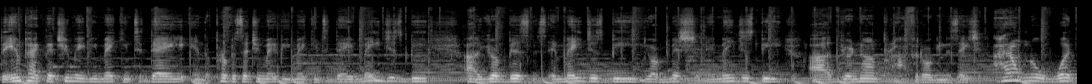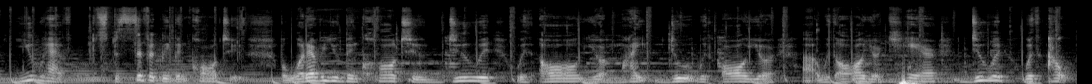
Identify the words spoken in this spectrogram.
The impact that you may be making today and the purpose that you may be making today may just be uh, your business. It may just be your mission. It may just be uh, your nonprofit organization. I don't know what you have specifically been called to, but whatever you've been called to, do it with all your might. Do it with all your uh, with all your care. Do it without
